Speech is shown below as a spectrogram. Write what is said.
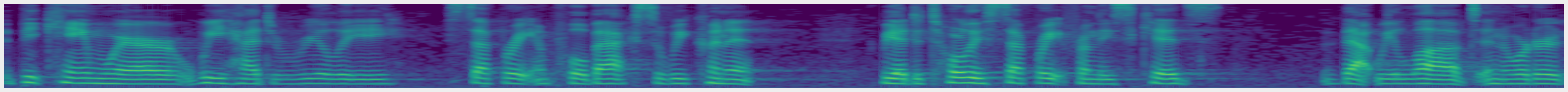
it became where we had to really separate and pull back, so we couldn't. We had to totally separate from these kids that we loved in order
